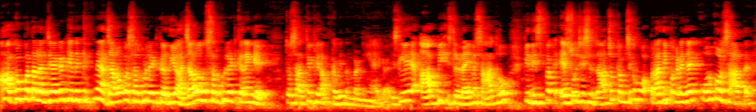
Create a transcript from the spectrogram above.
आपको पता लग जाएगा कि इन्हें कितने हज़ारों को सर्कुलेट कर दिया, हज़ारों को सर्कुलेट करेंगे। तो साथियों फिर आपका भी नंबर नहीं आएगा। इसलिए आप भी इस लड़ाई में साथ हो कि निष्पक्ष एसओजी से जाँच हो कम से कम वो अपराधी पकड़े जाए कौन कौन सा आता है?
